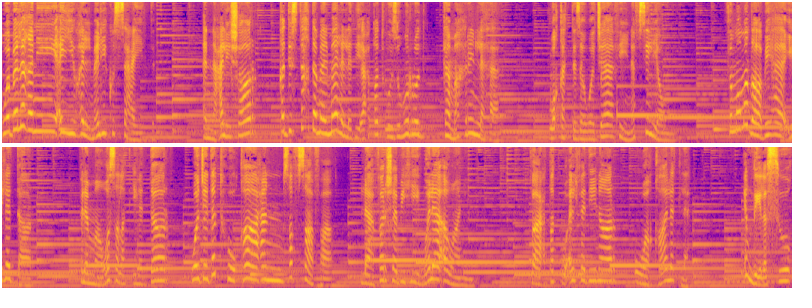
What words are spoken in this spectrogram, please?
وبلغني أيها الملك السعيد أن علي شار قد استخدم المال الذي أعطته زمرد كمهر لها وقد تزوجا في نفس اليوم ثم مضى بها إلى الدار. فلما وصلت إلى الدار وجدته قاعا صفصافا لا فرش به ولا أواني. فأعطته ألف دينار وقالت له امضي إلى السوق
